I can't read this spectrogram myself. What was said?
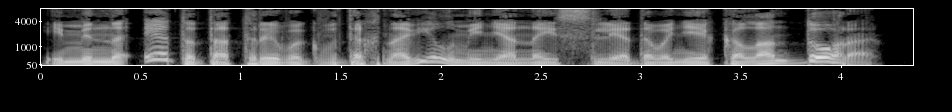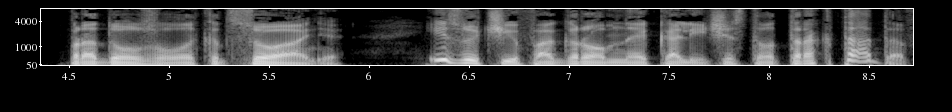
Именно этот отрывок вдохновил меня на исследование Каландора, — продолжила Кацуани. Изучив огромное количество трактатов,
